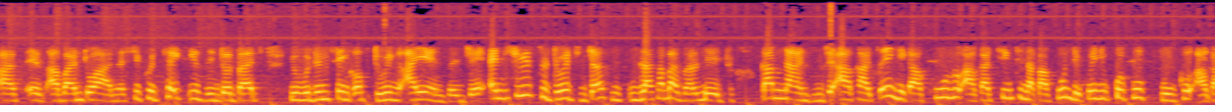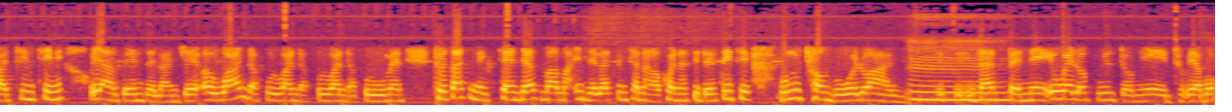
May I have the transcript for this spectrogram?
us as abantwana. She could take izinto that you wouldn't think of doing nje. And she used to do it just like abazali bethu kamnandi nje akacingi kakhulu akathinthini akafundi kwi- kwi- kwibhuku akathinthini uyazenzela nje a wonderful wonderful wonderful woman. To a certain extent yazi mama indlela simthanda ngakhona side sithi ngumthombo wolwazi. It's- that's the name i-well of wisdom yethu uyabo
